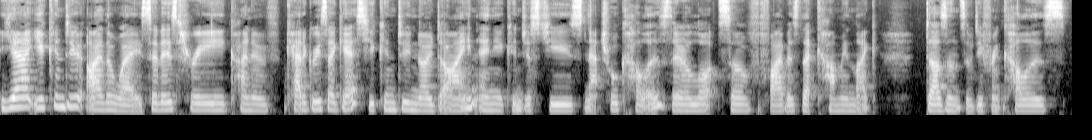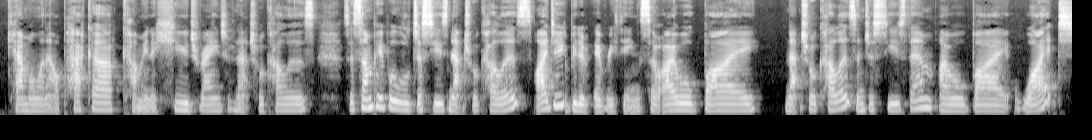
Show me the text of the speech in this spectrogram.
Yeah, you can do either way. So there's three kind of categories, I guess. You can do no dyeing and you can just use natural colors. There are lots of fibers that come in like dozens of different colors. Camel and alpaca come in a huge range of natural colors. So some people will just use natural colors. I do a bit of everything. So I will buy natural colors and just use them. I will buy white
